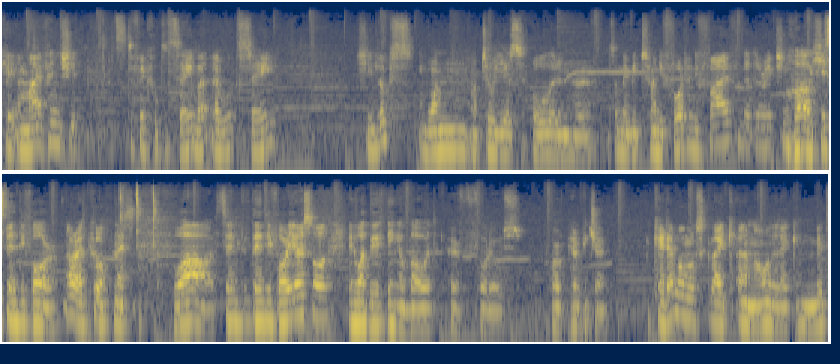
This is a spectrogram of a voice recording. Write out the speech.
Okay, in my opinion, she. It's difficult to say, but I would say she looks one or two years older than her. So maybe 24, 25 in that direction. Wow, she's 24. All right, cool, nice. Wow, 24 years old. And what do you think about her photos or her picture? Okay, that one looks like I don't know, like mid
